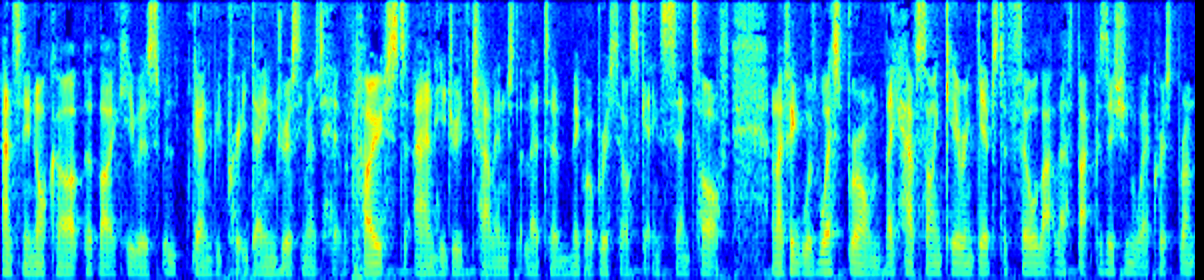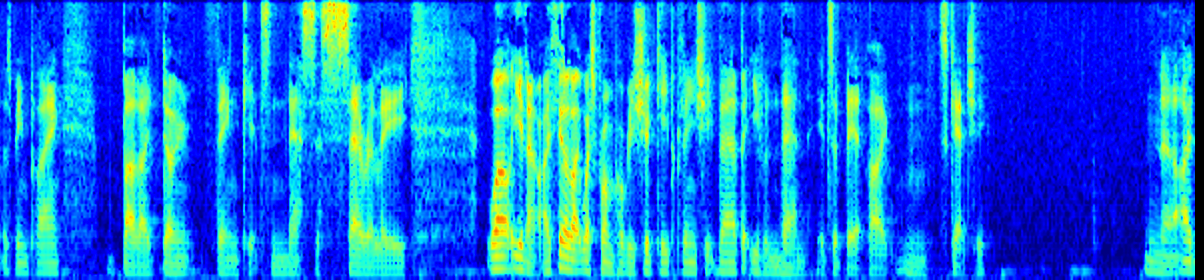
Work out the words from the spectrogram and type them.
Anthony Knockaert looked like he was going to be pretty dangerous. He managed to hit the post, and he drew the challenge that led to Miguel Britos getting sent off. And I think with West Brom, they have signed Kieran Gibbs to fill that left back position where Chris Brunt has been playing, but I don't think it's necessarily well, you know, I feel like West Brom probably should keep a clean sheet there, but even then, it's a bit like mm, sketchy. No, I,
